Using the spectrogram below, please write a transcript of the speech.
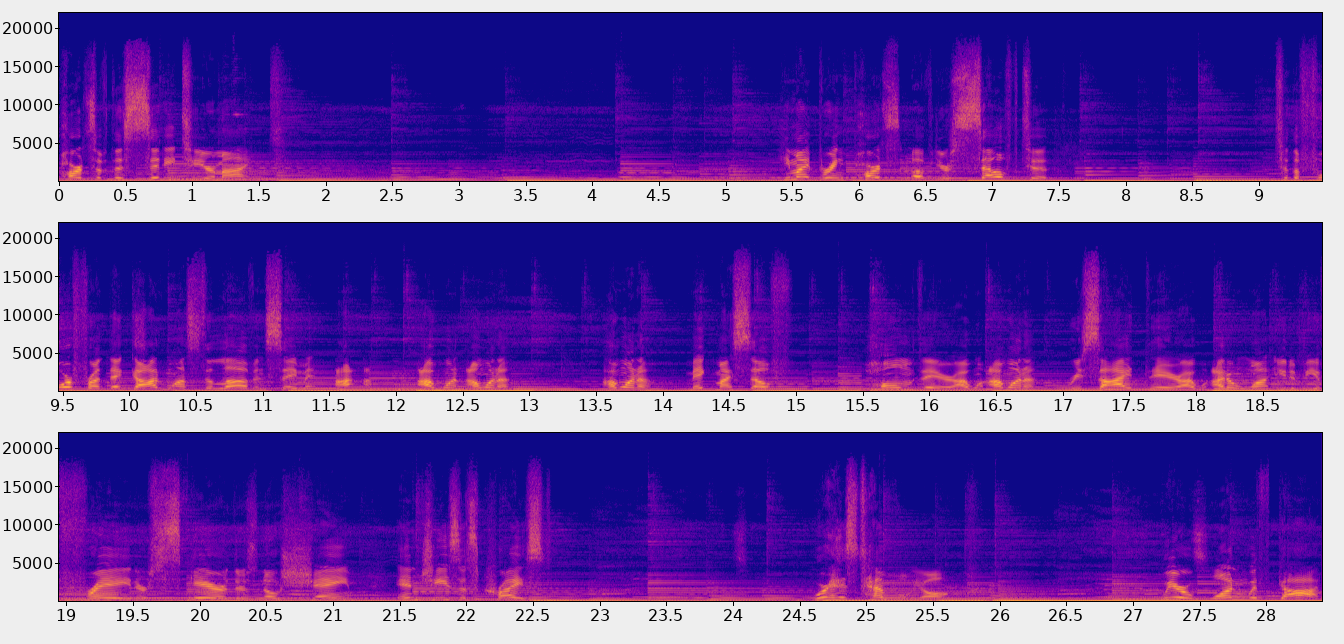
parts of the city to your mind. He might bring parts of yourself to, to the forefront that God wants to love and say, Man, I, I, want, I want to I want to make myself home there. I, w- I want I want to reside there. I, I don't want you to be afraid or scared. There's no shame. In Jesus Christ, we're His temple, y'all. We are one with God.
